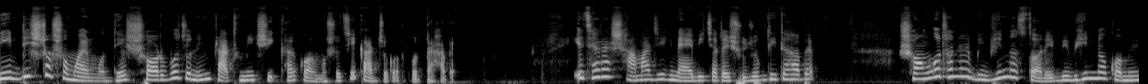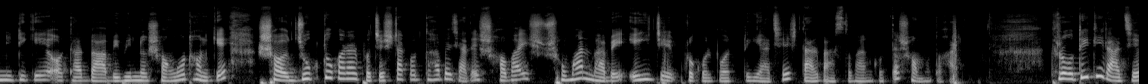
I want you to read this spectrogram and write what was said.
নির্দিষ্ট সময়ের মধ্যে সর্বজনীন প্রাথমিক শিক্ষার কর্মসূচি কার্যকর করতে হবে। এছাড়া সামাজিক ন্যায় বিচারের সুযোগ দিতে হবে। সংগঠনের বিভিন্ন স্তরে বিভিন্ন কমিউনিটিকে অর্থাৎ বা বিভিন্ন সংগঠনকে যুক্ত করার প্রচেষ্টা করতে হবে যাতে সবাই সমানভাবে এই যে প্রকল্পটি আছে তার বাস্তবায়ন করতে সম্মত হয়। প্রতিটি রাজ্যে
